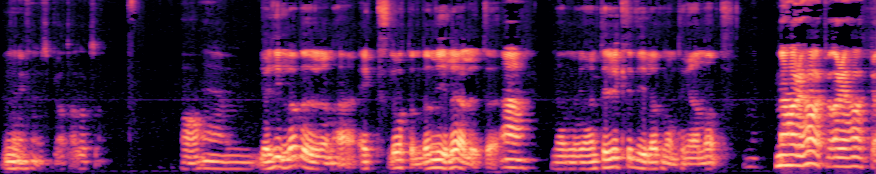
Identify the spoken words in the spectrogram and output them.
Den har Mm. funnits ett bra tag också. Ja. Ehm, Jag gillade den här X-låten, den gillar jag lite. ja. Men jag har inte riktigt gillat någonting annat. Men har du hört, har du hört då?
